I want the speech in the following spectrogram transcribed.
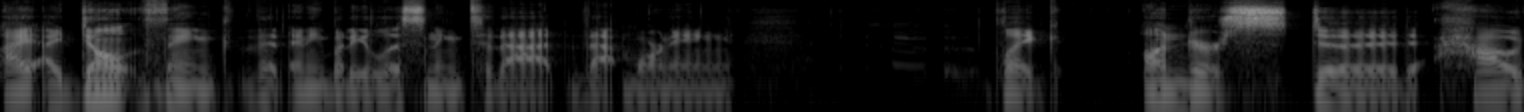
I I don't think that anybody listening to that that morning like understood how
